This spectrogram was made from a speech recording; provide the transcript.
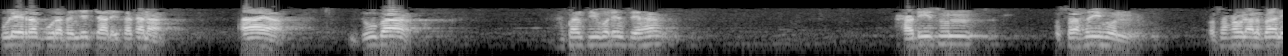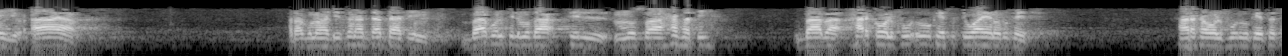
ulee irra guuratan jechaadha isa kana aya duuba hasan sii godhen seeha حديث صحيح. وصححه الألباني. آية. رقم حديثنا الدادات باب في المضا في المصاحفة. باب حركة والفؤ كيست واين رفيت حركة والفؤ كيست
